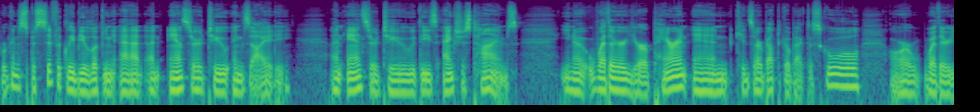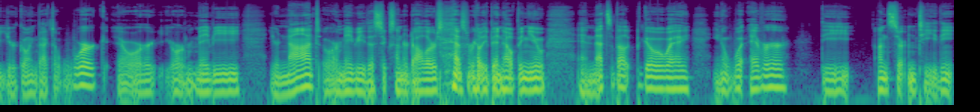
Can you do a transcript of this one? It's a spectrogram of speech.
we're going to specifically be looking at an answer to anxiety, an answer to these anxious times. You know, whether you're a parent and kids are about to go back to school, or whether you're going back to work, or or maybe you're not, or maybe the $600 has really been helping you and that's about to go away. You know, whatever the uncertainty, the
